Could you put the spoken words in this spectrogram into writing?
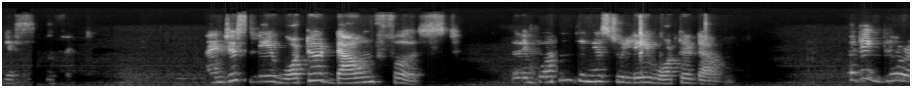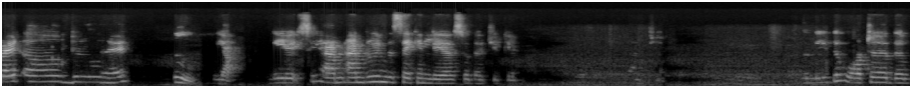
Yes. Perfect. And just lay water down first. The important thing is to lay water down. I take blue, right? Uh, blue, right? Two. Yeah. See, I'm, I'm doing the second layer so that you can. So lay the water, the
